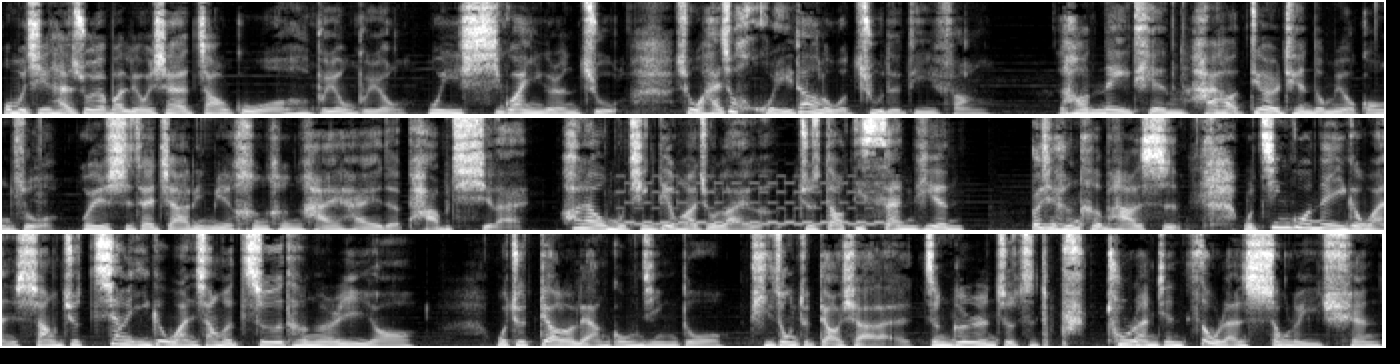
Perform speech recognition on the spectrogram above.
我母亲还说要不要留下来照顾我？不用不用，我已经习惯一个人住了，所以我还是回到了我住的地方。然后那一天还好，第二天都没有工作，我也是在家里面哼哼嗨嗨的，爬不起来。后来我母亲电话就来了，就是到第三天。而且很可怕的是，我经过那一个晚上，就这样一个晚上的折腾而已哦，我就掉了两公斤多，体重就掉下来，整个人就是突然间骤然瘦了一圈。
